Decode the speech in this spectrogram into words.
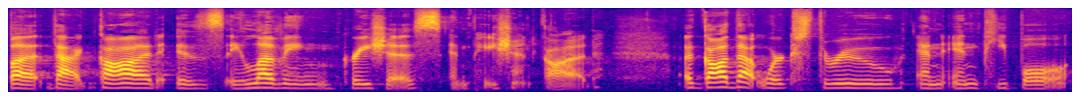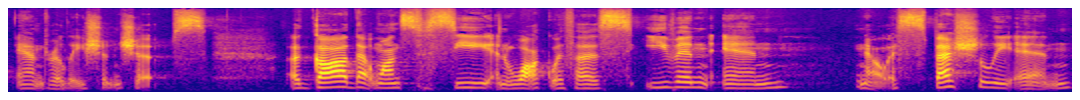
but that God is a loving, gracious, and patient God a God that works through and in people and relationships, a God that wants to see and walk with us even in, no, especially in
